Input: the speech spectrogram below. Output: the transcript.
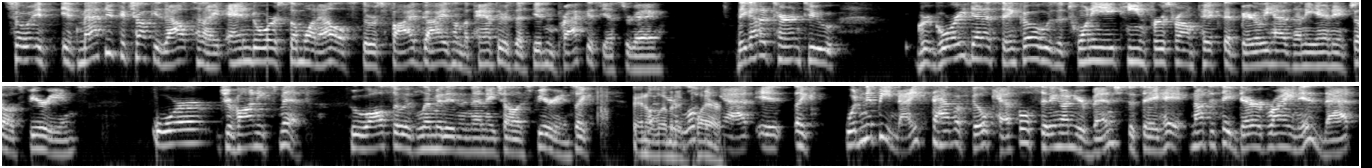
So if if Matthew Tkachuk is out tonight and or someone else, there's five guys on the Panthers that didn't practice yesterday. They got to turn to Grigori Denisenko, who's a 2018 first round pick that barely has any NHL experience, or Givani Smith, who also is limited in NHL experience. Like And a limited looking player. at it like wouldn't it be nice to have a Phil Kessel sitting on your bench to say, hey, not to say Derek Ryan is that,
